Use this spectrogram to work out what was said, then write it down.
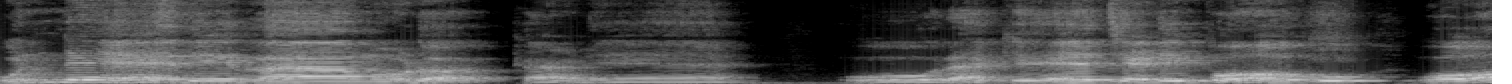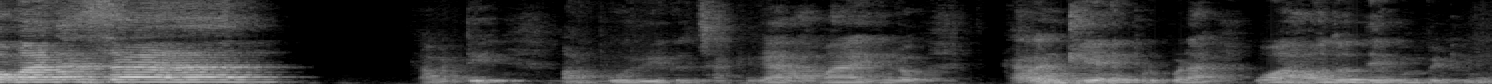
ఉండేది రాముడు ఒక్కడే ఊరకే చెడిపోకు ఓ మనస. కాబట్టి మన పూర్వీకులు చక్కగా రామాయణంలో కరెంట్ లేనప్పుడు కూడా ఓ ఆమదో దీపం పెట్టుకుని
